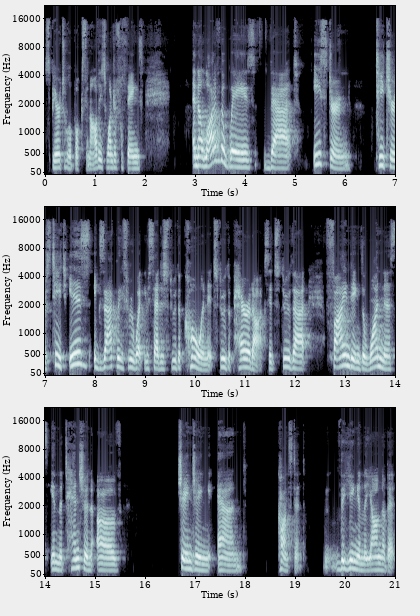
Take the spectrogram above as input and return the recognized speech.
spiritual books and all these wonderful things. And a lot of the ways that Eastern teachers teach is exactly through what you said is through the koan, it's through the paradox, it's through that finding the oneness in the tension of changing and constant, the yin and the yang of it.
